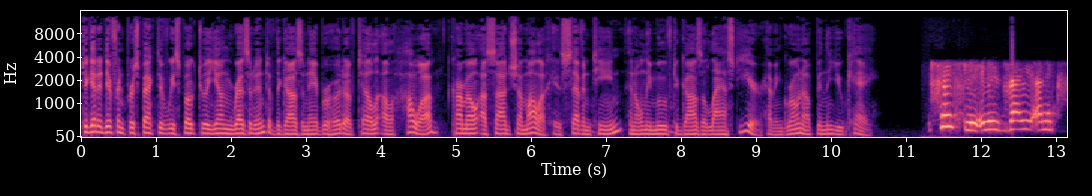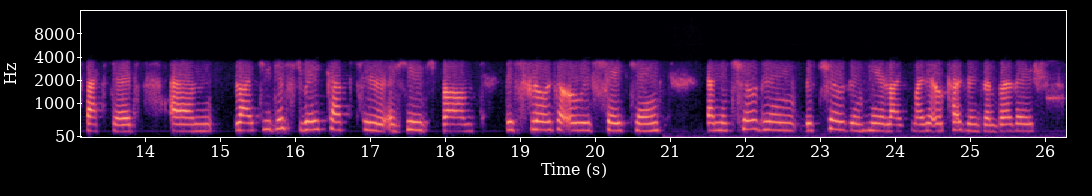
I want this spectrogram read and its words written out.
To get a different perspective, we spoke to a young resident of the Gaza neighborhood of Tel Al Hawa. Karmel Asad Shamallakh is 17 and only moved to Gaza last year, having grown up in the UK. Firstly, it was very unexpected. Um, like, you just wake up to a huge bomb. The floors are always shaking. And the children, the children here, like my little cousins and brothers,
